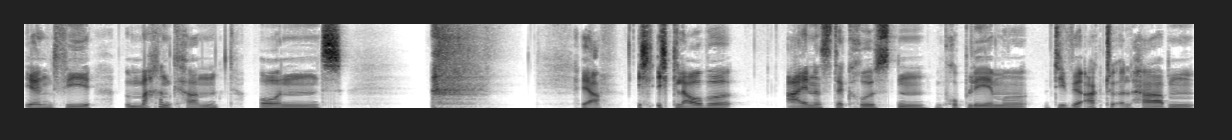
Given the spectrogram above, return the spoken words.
irgendwie machen kann. Und ja, ich, ich glaube, eines der größten Probleme, die wir aktuell haben,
